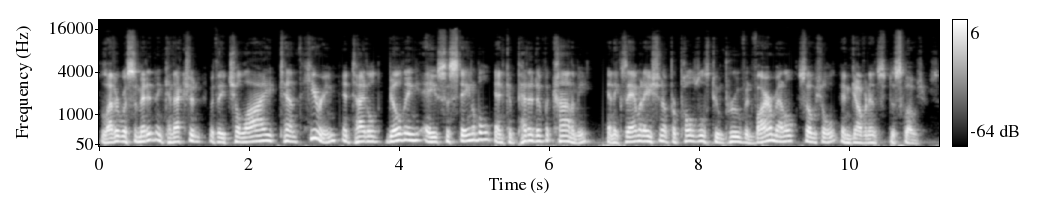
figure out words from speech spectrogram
The letter was submitted in connection with a July 10th hearing entitled Building a Sustainable and Competitive Economy An Examination of Proposals to Improve Environmental, Social, and Governance Disclosures.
